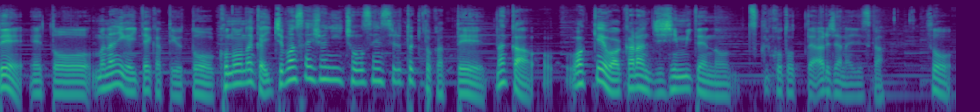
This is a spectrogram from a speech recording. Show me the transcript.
で、えっ、と、まあ、何が言いたいかっていうと、このなんか一番最初に挑戦するときとかって、なんかわけわからん自信みたいのつくことってあるじゃないですか。そ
